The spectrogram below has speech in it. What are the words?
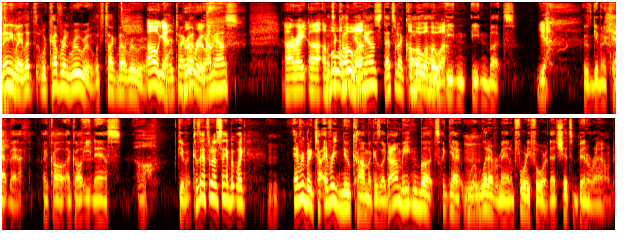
But anyway, let's we're covering Ruru. Let's talk about Ruru. Oh, yeah, we're talking Ruru. about meow meows. all right, uh, a What's it called? Meow meows. That's what I call mua um, mua. eating eating butts. yeah, It was giving a cat bath. I call I call eating ass. oh, Give it because that's what I was saying. But like Mm-hmm. everybody, ta- every new comic is like, I'm eating butts. Like, yeah, Mm-hmm. w- whatever, man. I'm 44. That shit's been around.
